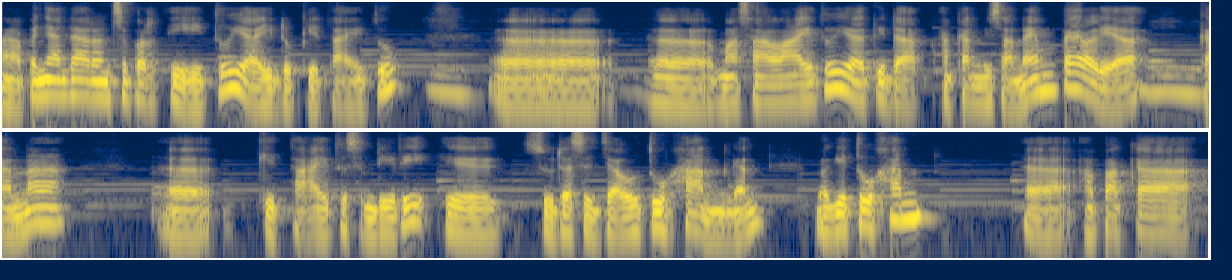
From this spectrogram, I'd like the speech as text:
Nah, penyadaran seperti itu ya hidup kita itu hmm. eh, eh, masalah itu ya tidak akan bisa nempel ya hmm. karena eh, kita itu sendiri eh, sudah sejauh Tuhan kan. Bagi Tuhan eh, apakah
